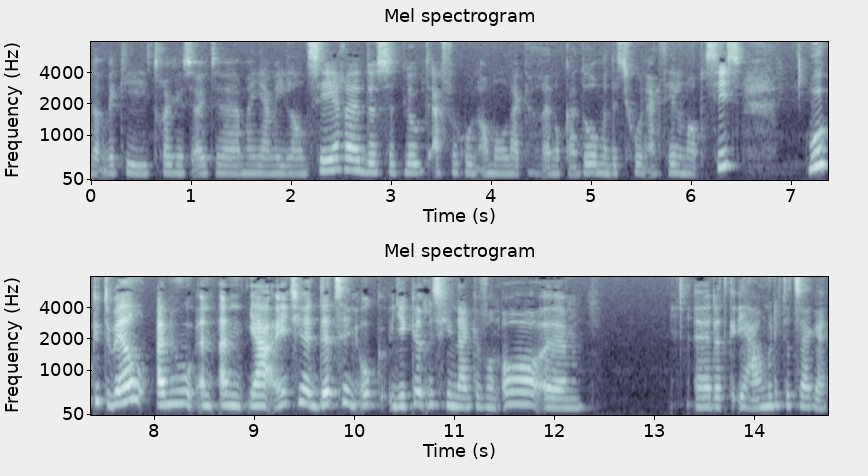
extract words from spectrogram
dat Mickey terug is uit Miami lanceren. Dus het loopt even gewoon allemaal lekker in elkaar door. Maar dit is gewoon echt helemaal precies hoe ik het wil. En, hoe, en, en ja, weet je, dit zijn ook... Je kunt misschien denken van, oh... Um, uh, dat, ja, hoe moet ik dat zeggen?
